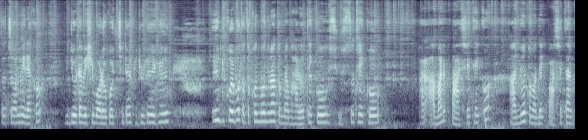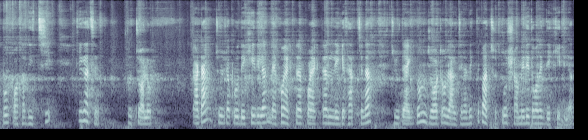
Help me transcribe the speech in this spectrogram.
তো চলো, এই দেখো, ভিডিওটা বেশি বড় করছি না। ভিডিওটা এখানে এন্ড করব ততক্ষণ বন্ধুরা, তোমরা ভালো থেকো, সুস্থ থেকো। আর আমার পাশে থেকো, আমিও তোমাদের পাশে থাকব, কথা দিচ্ছি, ঠিক আছে? তো চলো, টাটা, চুলটা পুরো দেখিয়ে দিলাম। দেখো, একটার পর একটা লেগে থাকছে না, চুলটা একদম জটও লাগছে না, দেখতে পাচ্ছ? পুরো সামনে দিয়ে তোমাদের দেখিয়ে দিলাম।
